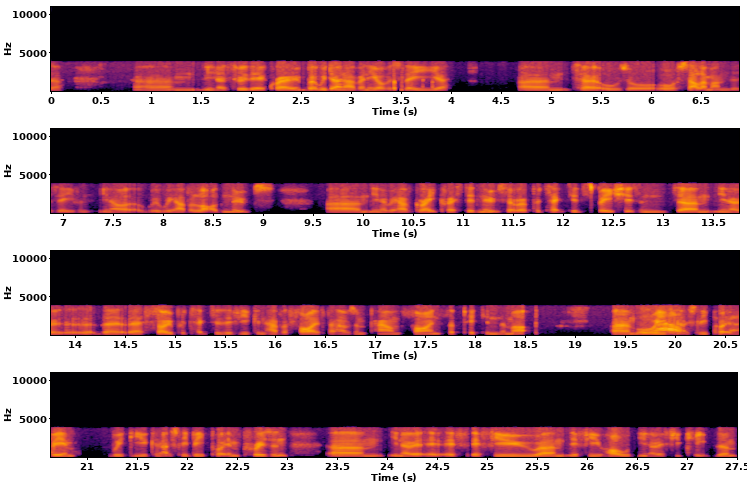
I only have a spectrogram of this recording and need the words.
uh, um, you know through the aquarium. But we don't have any obviously uh, um, turtles or or salamanders even. You know, we we have a lot of newts. Um, you know, we have great crested newts that are a protected species, and um, you know they're, they're so protected. If you can have a five thousand pound fine for picking them up, um, or you can actually put Okay. be in, we, you can actually be put in prison. Um, you know, if if you um, if you hold, you know, if you keep them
